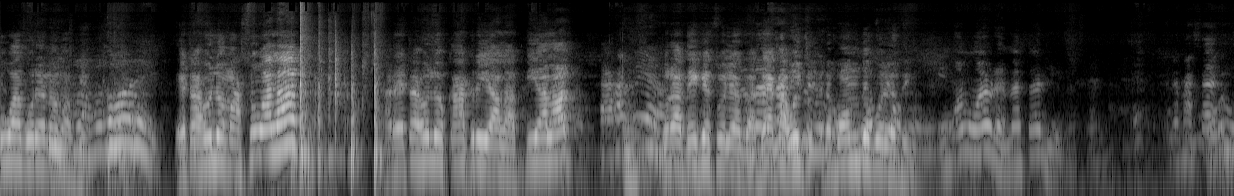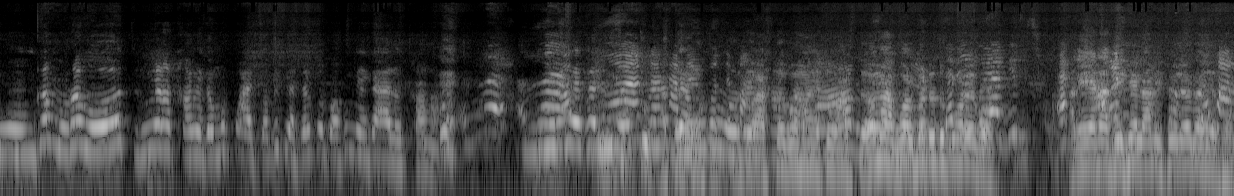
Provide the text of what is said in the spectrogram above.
দোয়া করেন আমাকে। এটা হলো মাসু আলাপ আর এটা হলো কাকরি আলাপ। কি আলাপ? তোরা দেখে চলে যা দেখা হয়েছে এটা বন্ধ করে একটু আসতে গো মা একটু আসতে ও মা গল্পটা একটু পরে গো আরে এটা দেখে আমি চলে যাই এখন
